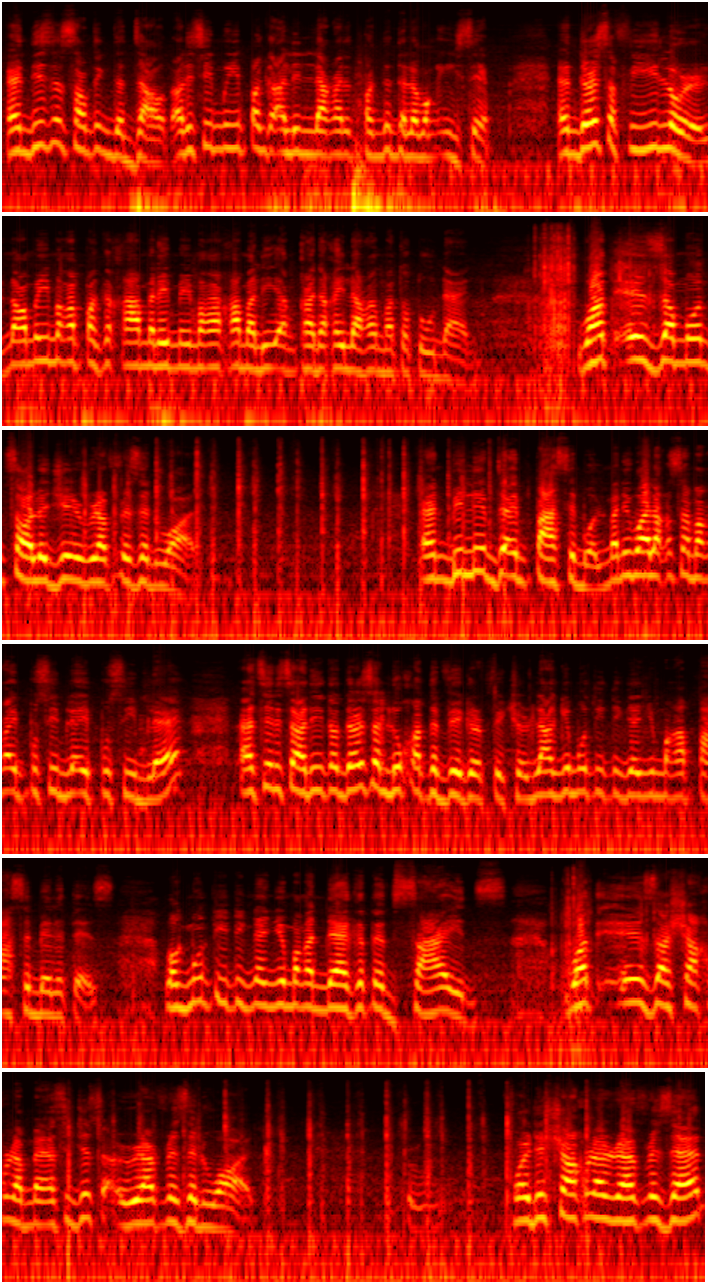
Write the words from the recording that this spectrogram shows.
And this is something the doubt. Alisin mo yung pag-aalinlangan at pagdadalawang isip. And there's a feeler na may mga pagkakamali, may mga kamalian ka na kailangan matutunan. What is the Monsology represent what? And believe the impossible. Maniwala ka sa mga imposible ay imposible. At sinasabi dito, there's a look at the bigger picture. Lagi mo titignan yung mga possibilities. Huwag mong titignan yung mga negative sides. What is the chakra messages represent what? For the chakra represent,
